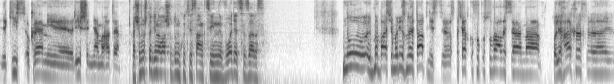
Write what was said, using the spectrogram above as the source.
якісь окремі рішення МАГАТЕ. А чому ж тоді, на вашу думку, ці санкції не вводяться зараз? Ну, ми бачимо різну етапність. Е, Спочатку фокусувалися на олігархах е,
